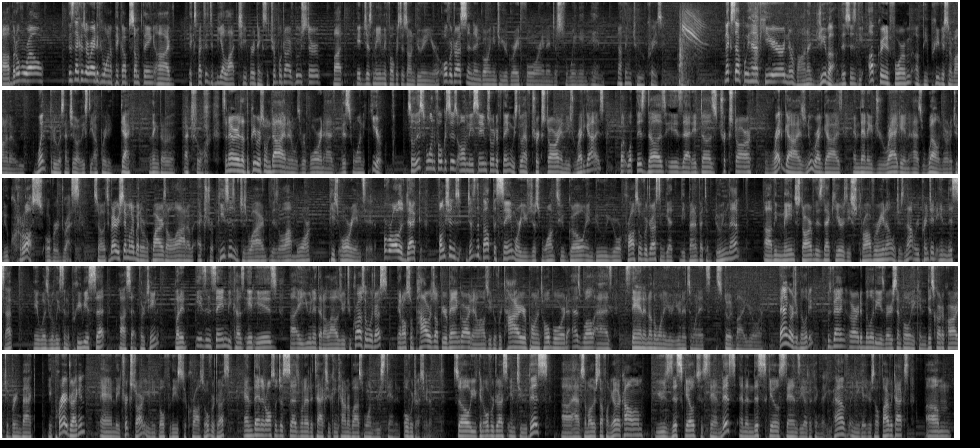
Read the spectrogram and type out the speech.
Uh, but overall, this deck is alright if you want to pick up something. Uh, I've expected to be a lot cheaper thanks to Triple Drive Booster, but it just mainly focuses on doing your overdress and then going into your grade 4 and then just swinging in. Nothing too crazy. Next up we have here Nirvana Jheva. This is the upgraded form of the previous Nirvana that we went through essentially, or at least the upgraded deck. I think the actual scenario is that the previous one died and it was reborn as this one here. So this one focuses on the same sort of thing. We still have Trickstar and these red guys, but what this does is that it does Trickstar red guys, new red guys, and then a dragon as well in order to do crossover dress. So it's very similar, but it requires a lot of extra pieces, which is why there's a lot more piece oriented. Overall, the deck functions just about the same where you just want to go and do your crossover dress and get the benefits of doing that. Uh, the main star of this deck here is the Strawverina, which is not reprinted in this set. It was released in the previous set, uh, set 13, but it is insane because it is uh, a unit that allows you to crossover dress. It also powers up your Vanguard and allows you to retire your opponent's whole board as well as stand another one of your units when it's stood by your Vanguard's ability, whose Vanguard ability is very simple. It can discard a card to bring back a Prayer Dragon and a Trickstar. You need both of these to cross Overdress. And then it also just says when it attacks, you can counterblast one restand an Overdress unit. So you can Overdress into this, uh, have some other stuff on the other column, use this skill to stand this, and then this skill stands the other thing that you have, and you get yourself five attacks. Um,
